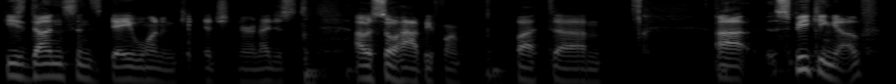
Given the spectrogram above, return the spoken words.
he's done since day one in Kitchener. And I just, I was so happy for him. But um, uh, speaking of,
